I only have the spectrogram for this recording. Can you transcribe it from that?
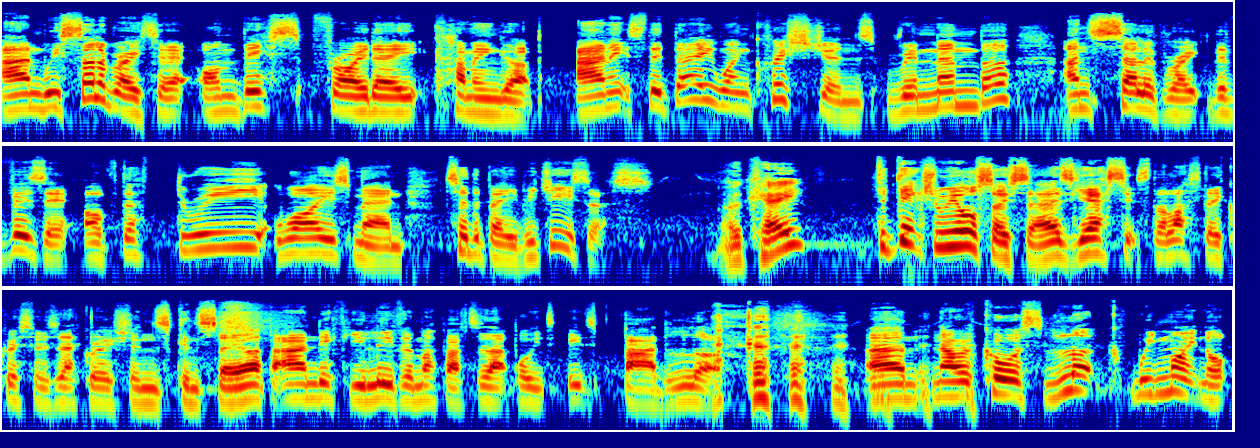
And we celebrate it on this Friday coming up. And it's the day when Christians remember and celebrate the visit of the three wise men to the baby Jesus. Okay. The dictionary also says, yes, it's the last day Christmas decorations can stay up, and if you leave them up after that point, it's bad luck. um, now, of course, luck we might not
